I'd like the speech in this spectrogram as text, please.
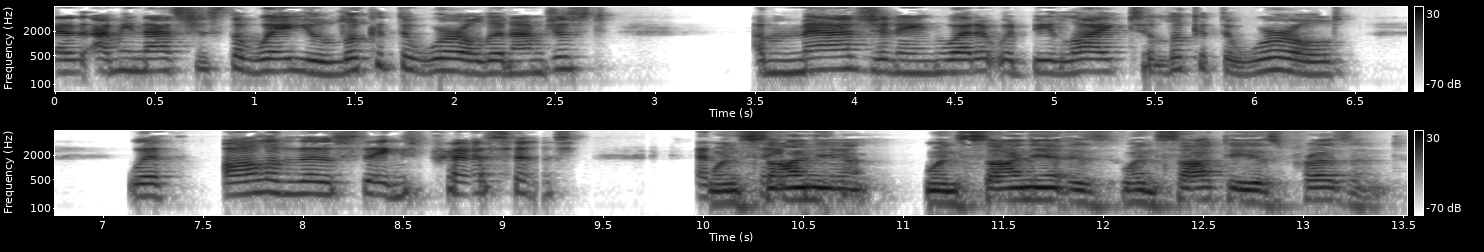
And, I mean, that's just the way you look at the world, and I'm just imagining what it would be like to look at the world with all of those things present. when Sanya, when Sanya is, when Sati is present,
